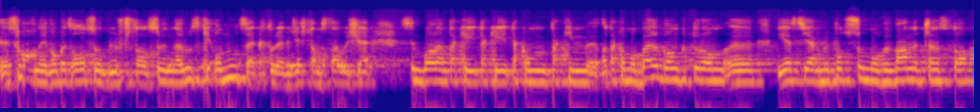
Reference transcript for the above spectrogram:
yy, słownej wobec osób, już to słynne ruskie onuce, które gdzieś tam stały stały się symbolem takiej, takiej, taką, takim, taką obelgą, którą y, jest jakby podsumowywane często,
